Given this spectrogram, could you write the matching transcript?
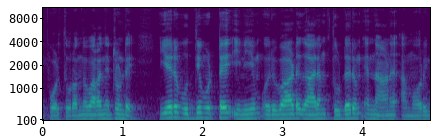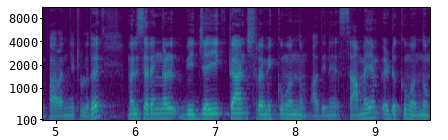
ഇപ്പോൾ തുറന്നു പറഞ്ഞിട്ടുണ്ട്. ഈ ഒരു ബുദ്ധിമുട്ട് ഇനിയും ഒരുപാട് കാലം തുടരും എന്നാണ് അമോറിം പറഞ്ഞിട്ടുള്ളത്. മത്സരങ്ങൾ വിജയിക്കാൻ ശ്രമിക്കുമെന്നും അതിന് സമയം എടുക്കുമെന്നും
